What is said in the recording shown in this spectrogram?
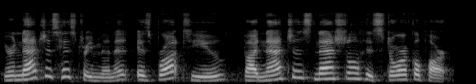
Your Natchez History Minute is brought to you by Natchez National Historical Park.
